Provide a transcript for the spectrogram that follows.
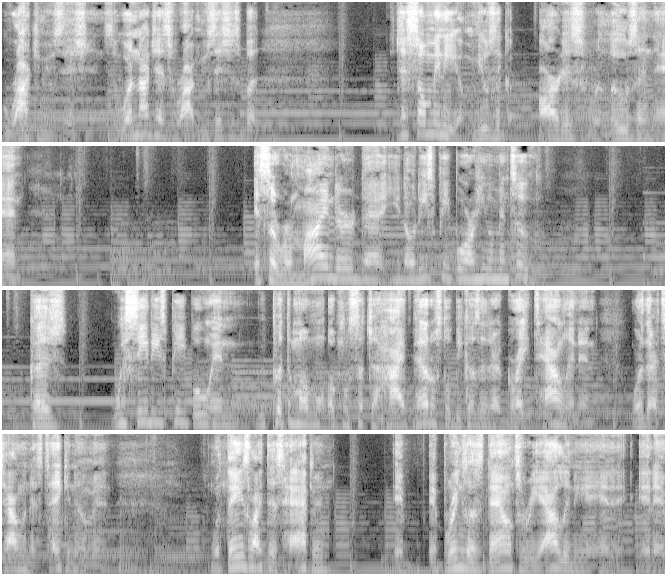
rock musicians. Well, not just rock musicians, but just so many music artists we're losing and it's a reminder that you know these people are human too because we see these people and we put them up, up on such a high pedestal because of their great talent and where their talent is taking them. And when things like this happen it, it brings us down to reality and and it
